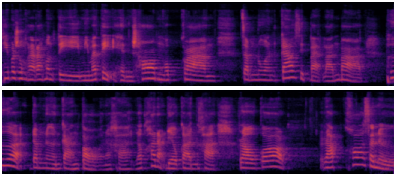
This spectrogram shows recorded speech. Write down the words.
ที่ประชุมคณะรัฐมนตรีมีมติเห็นชอบงบกลางจำนวน 98 ล้านบาท เพื่อดำเนินการต่อนะคะ แล้วขณะเดียวกันค่ะ เราก็รับข้อเสนอ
